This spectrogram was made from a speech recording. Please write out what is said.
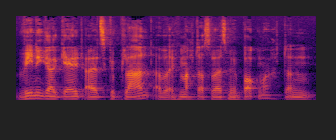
weniger Geld als geplant, aber ich mache das, weil es mir Bock macht, dann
